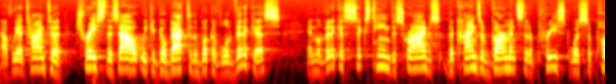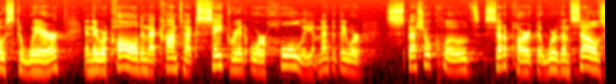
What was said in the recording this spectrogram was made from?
Now, if we had time to trace this out, we could go back to the book of Leviticus. And Leviticus 16 describes the kinds of garments that a priest was supposed to wear. And they were called, in that context, sacred or holy. It meant that they were special clothes set apart that were themselves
